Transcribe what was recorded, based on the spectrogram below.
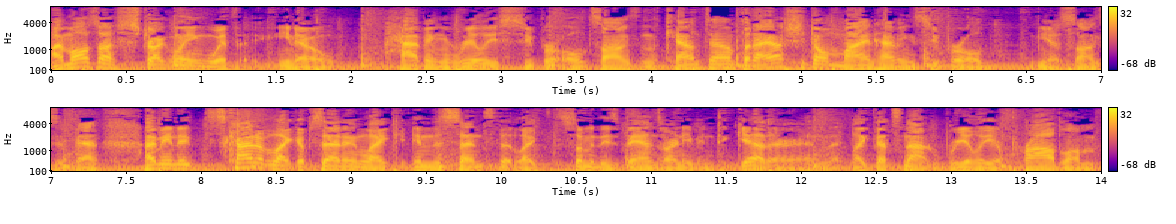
I'm also struggling with you know having really super old songs in the countdown. But I actually don't mind having super old you know songs in band. I mean, it's kind of like upsetting, like in the sense that like some of these bands aren't even together, and like that's not really a problem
